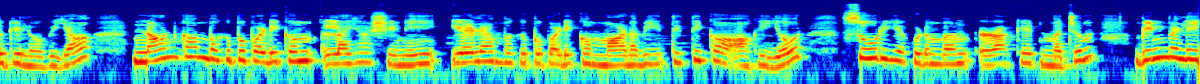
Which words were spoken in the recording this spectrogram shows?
துகிலோவியா நான்காம் வகுப்பு படிக்கும் லயாஷினி ஏழாம் வகுப்பு படிக்கும் மாணவி தித்திகா ஆகியோர் சூரிய குடும்பம் ராக்கெட் மற்றும் விண்வெளி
